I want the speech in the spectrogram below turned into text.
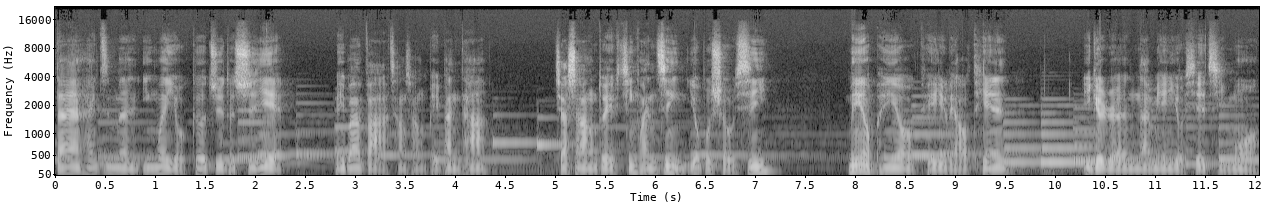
但孩子们因为有各自的事业，没办法常常陪伴她，加上对新环境又不熟悉，没有朋友可以聊天，一个人难免有些寂寞。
